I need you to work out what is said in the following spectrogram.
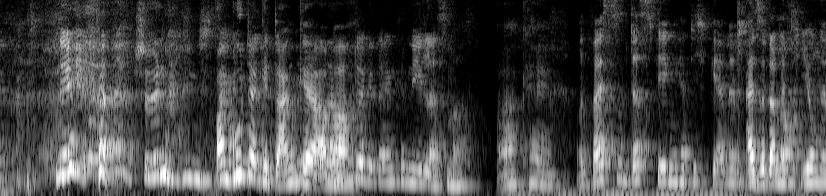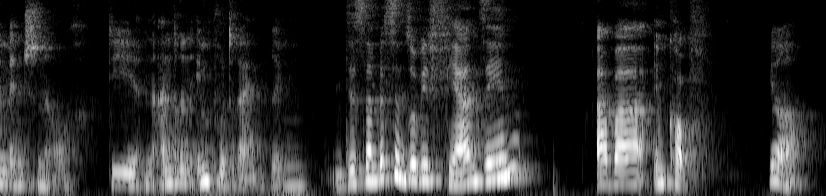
nee, schön. War ein guter Gedanke, Ja, war aber. ein guter Gedanke, nee, lass mal. Okay. Und weißt du, deswegen hätte ich gerne Also damit- noch junge Menschen auch, die einen anderen Input reinbringen. Das ist ein bisschen so wie Fernsehen, aber im Kopf. Ja,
